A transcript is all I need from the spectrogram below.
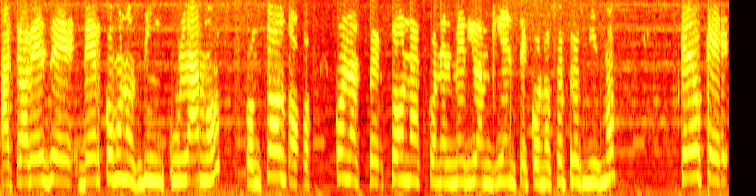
a través de ver cómo nos vinculamos con todo, con las personas, con el medio ambiente, con nosotros mismos. Creo que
